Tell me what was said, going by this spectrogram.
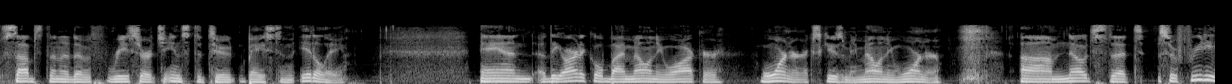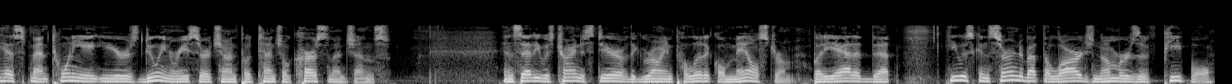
substantive research institute based in Italy. And the article by Melanie Walker Warner, excuse me, Melanie Warner, um, notes that Soffritti has spent 28 years doing research on potential carcinogens and said he was trying to steer of the growing political maelstrom, but he added that he was concerned about the large numbers of people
